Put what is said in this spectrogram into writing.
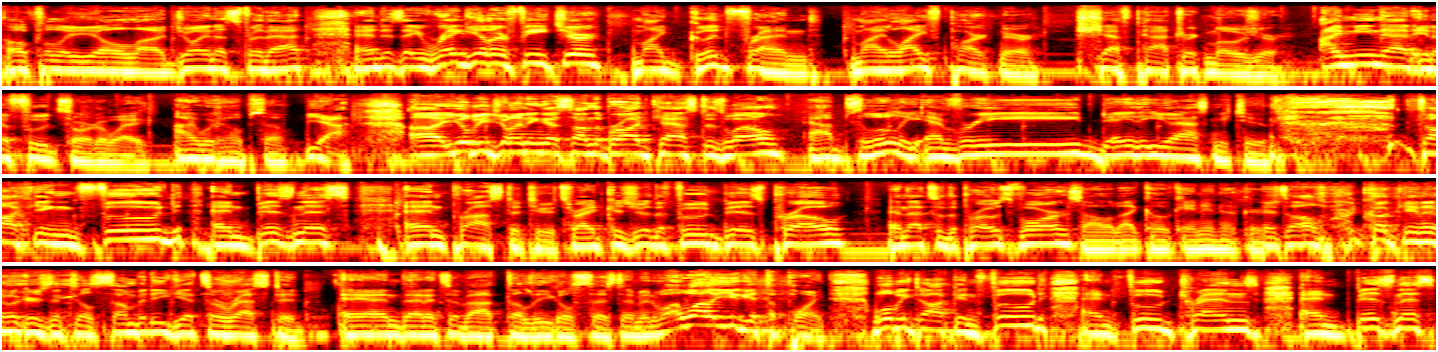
Hopefully, you'll uh, join us for that. And as a regular feature, my good friend, my life partner, Chef Patrick Mosier. I mean that in a food sort of way. I would hope so. Yeah. Uh, you'll be joining us on the broadcast as well, Absolutely. Every day that you ask me to. talking food and business and prostitutes, right? Because you're the food biz pro, and that's what the pro's for. It's all about cocaine and hookers. It's all about cocaine and hookers until somebody gets arrested. And then it's about the legal system. And well, well, you get the point. We'll be talking food and food trends and business.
